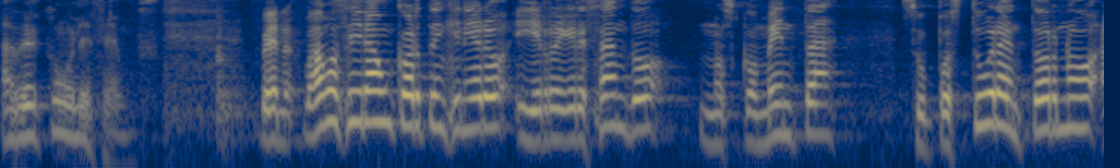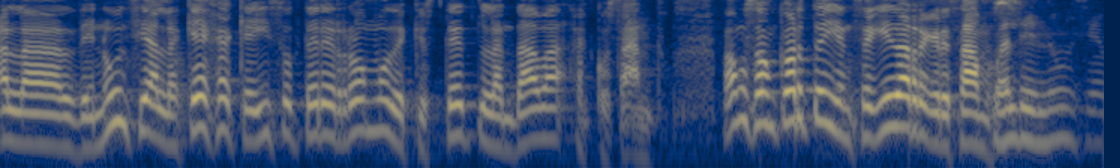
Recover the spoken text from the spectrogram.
a ver cómo le hacemos. Bueno, vamos a ir a un corte, ingeniero, y regresando nos comenta su postura en torno a la denuncia, a la queja que hizo Tere Romo de que usted la andaba acosando. Vamos a un corte y enseguida regresamos. ¿Cuál denuncia,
